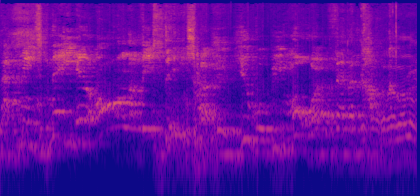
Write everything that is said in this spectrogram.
That means, nay, in all of these things, uh, you will be more than a conqueror.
